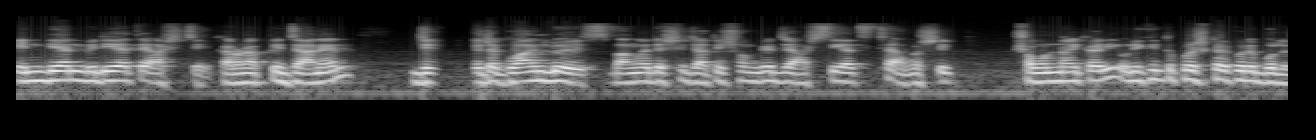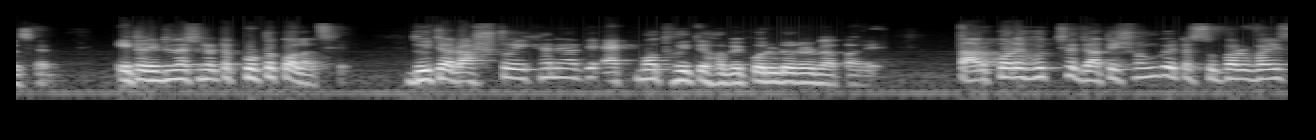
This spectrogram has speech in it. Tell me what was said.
ইন্ডিয়ান মিডিয়াতে আসছে। কারণ আপনি জানেন যে এটা গোয়াইন লুইস বাংলাদেশের জাতিসংঘের যে আরসি আছে আবাসিক সমন্বয়কারী উনি কিন্তু পরিষ্কার করে বলেছেন এটার ইন্টারন্যাশনাল একটা প্রোটোকল আছে। দুইটা রাষ্ট্র এখানে আগে একমত হইতে হবে করিডোরের ব্যাপারে। তারপরে হচ্ছে জাতিসংঘ এটা সুপারভাইজ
